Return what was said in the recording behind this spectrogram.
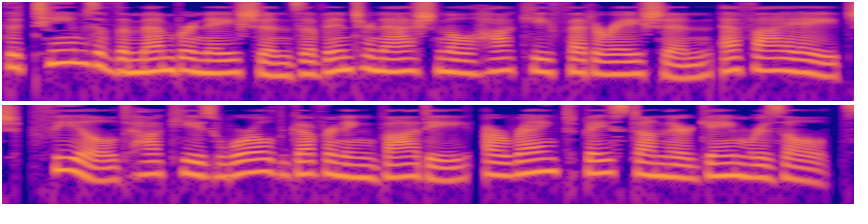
The teams of the member nations of International Hockey Federation FIH, field hockey's world governing body, are ranked based on their game results.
